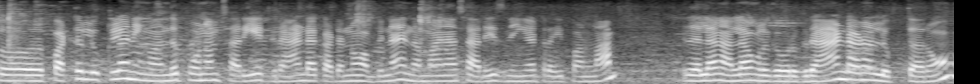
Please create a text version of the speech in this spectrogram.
ஸோ பட்டு லுக்கில் நீங்கள் வந்து பூனம் சாரியை கிராண்டாக கட்டணும் அப்படின்னா இந்த மாதிரியான சாரீஸ் நீங்கள் ட்ரை பண்ணலாம். இதெல்லாம் நல்லா உங்களுக்கு ஒரு கிராண்டான லுக் தரும்.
